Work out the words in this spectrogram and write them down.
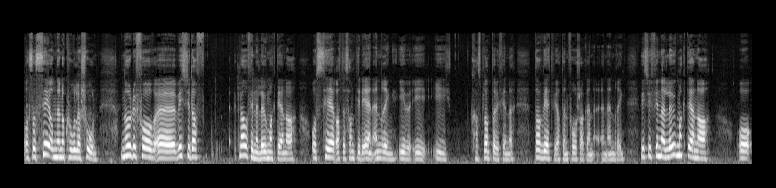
Og så se om det er noen korrelasjon. Når du får, hvis vi da klarer å finne laumak-DNA, og ser at det samtidig er en endring i, i, i hvilke planter vi finner, da vet vi at den forårsaker en, en endring. Hvis vi finner lauvmakt-DNA, og,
